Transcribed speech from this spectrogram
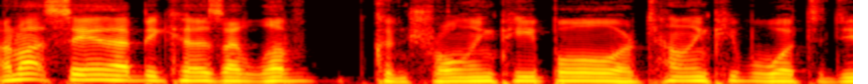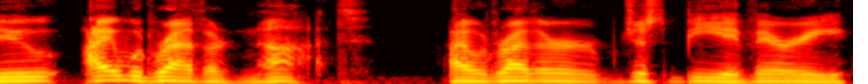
I'm not saying that because I love controlling people or telling people what to do. I would rather not. I would rather just be a very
